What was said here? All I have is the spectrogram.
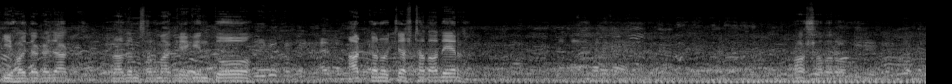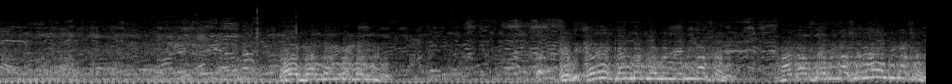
কি হয়, দেখা যাক। রাজন শর্মাকে কিন্তু আটকানোর চেষ্টা তাদের। অসাধারণ। বন্ধন বন্ধন এদিকে আসেন মাথা আছে এদিকে আসেন এদিকে আসেন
